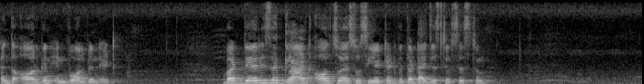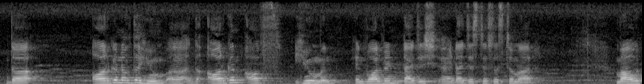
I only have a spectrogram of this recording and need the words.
and the organ involved in it. But there is a gland also associated with the digestive system. The organ of the hum, uh, the organ of human involved in digest, uh, digestive system are mouth,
